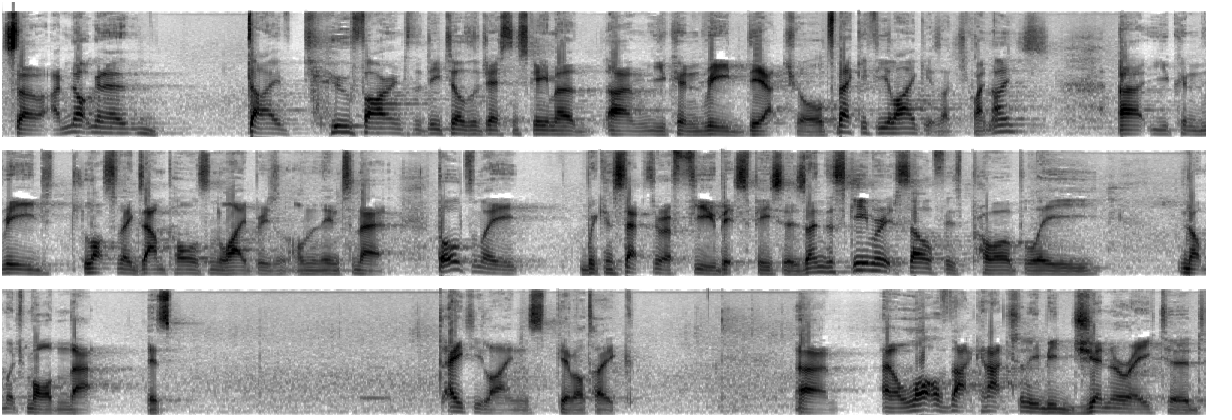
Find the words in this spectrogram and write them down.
So I'm not going to dive too far into the details of JSON schema. Um, you can read the actual spec if you like. It's actually quite nice. Uh, you can read lots of examples and libraries on the internet. But ultimately, we can step through a few bits and pieces. And the schema itself is probably not much more than that. It's 80 lines, give or take. Um, and a lot of that can actually be generated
